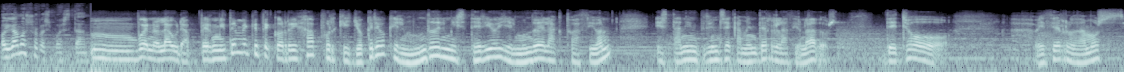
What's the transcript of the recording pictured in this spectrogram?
Oigamos su respuesta. Mm, bueno, Laura, permíteme que te corrija porque yo creo que el mundo del misterio y el mundo de la actuación están intrínsecamente relacionados. De hecho, a veces rodamos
